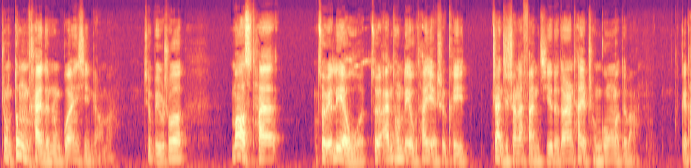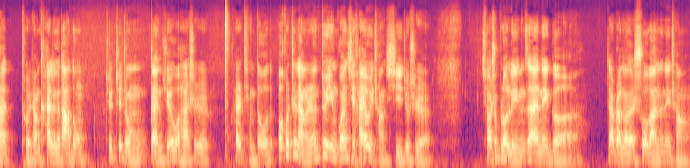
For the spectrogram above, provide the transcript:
这种动态的那种关系，你知道吗？就比如说 Mouse，他作为猎物，作为安通猎物，他也是可以。站起身来反击的，当然他也成功了，对吧？给他腿上开了个大洞，就这种感觉我还是还是挺逗的。包括这两个人对应关系，还有一场戏就是乔什·布洛林在那个戴尔刚才说完的那场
